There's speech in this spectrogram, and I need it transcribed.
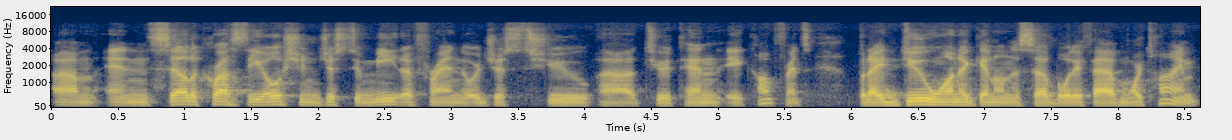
um, and sail across the ocean just to meet a friend or just to, uh, to attend a conference. But I do want to get on the sailboat if I have more time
